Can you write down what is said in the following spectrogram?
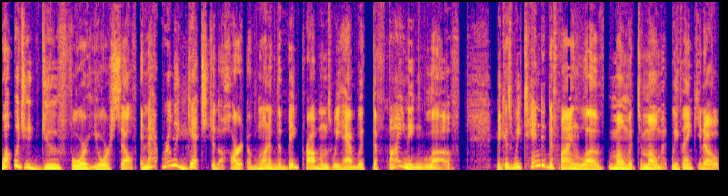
what would you do for yourself? And that really gets to the heart of one of the big problems we have with defining love, because we tend to define love moment to moment. We think, you know,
